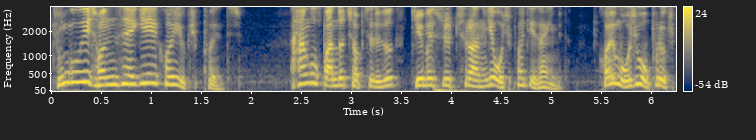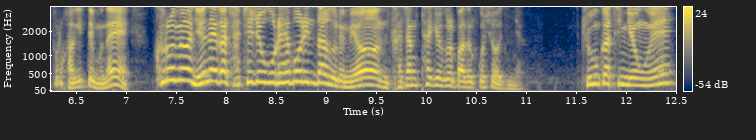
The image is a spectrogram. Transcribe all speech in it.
중국이 전 세계 거의 60%죠. 한국 반도체 업체들도 기업에 수출하는 게 50% 이상입니다. 거의 뭐 55% 60% 가기 때문에 그러면 얘네가 자체적으로 해버린다 그러면 가장 타격을 받을 곳이 어디냐? 중국 같은 경우에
